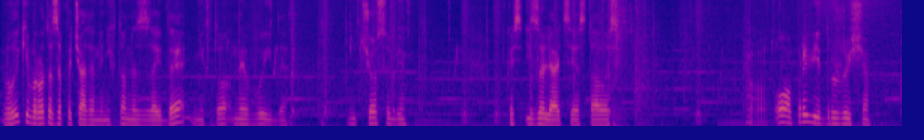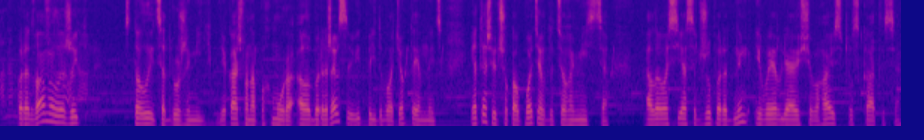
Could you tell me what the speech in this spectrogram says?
Великі ворота запечатані, ніхто не зайде, ніхто не вийде. Нічого собі. Якась ізоляція сталася. О, привіт, дружище. Перед вами лежить Столиця, друже мій. Яка ж вона похмура, але береже в собі відповідь до багатьох таємниць. Я теж відшукав потяг до цього місця. Але ось я сиджу перед ним і виявляю, що вагаюсь спускатися.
